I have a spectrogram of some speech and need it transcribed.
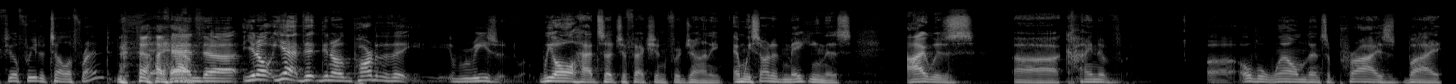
feel free to tell a friend. I have. And uh, you know, yeah, the, you know, part of the reason we all had such affection for Johnny, and we started making this. I was uh, kind of uh, overwhelmed and surprised by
